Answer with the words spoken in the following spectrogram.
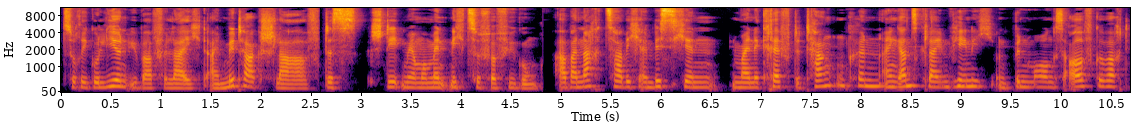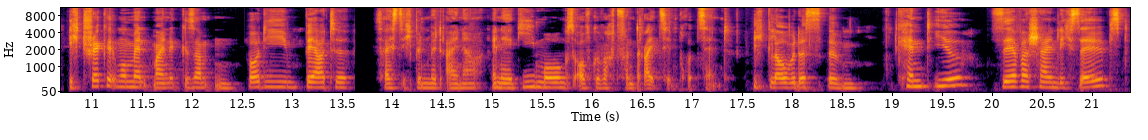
zu regulieren über vielleicht einen Mittagsschlaf, das steht mir im Moment nicht zur Verfügung. Aber nachts habe ich ein bisschen meine Kräfte tanken können, ein ganz klein wenig und bin morgens aufgewacht. Ich tracke im Moment meine gesamten Bodywerte das heißt, ich bin mit einer Energie morgens aufgewacht von 13 Prozent. Ich glaube, das ähm, kennt ihr sehr wahrscheinlich selbst.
